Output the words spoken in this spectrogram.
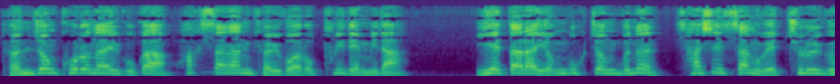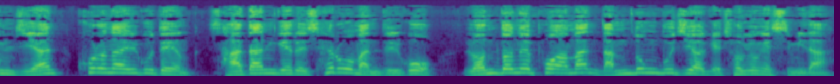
변종 코로나19가 확산한 결과로 풀이됩니다. 이에 따라 영국 정부는 사실상 외출을 금지한 코로나19 대응 4단계를 새로 만들고 런던을 포함한 남동부 지역에 적용했습니다.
